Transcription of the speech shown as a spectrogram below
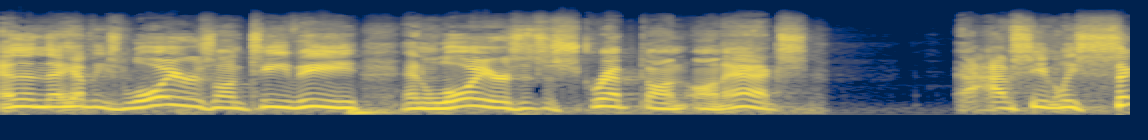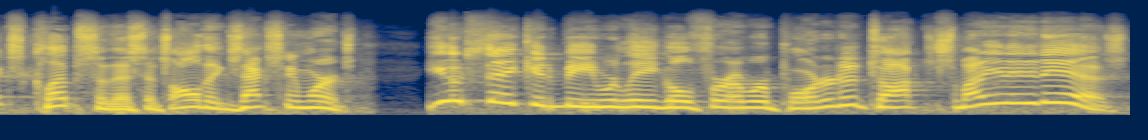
And then they have these lawyers on TV and lawyers, it's a script on, on X I've seen at least six clips of this. It's all the exact same words. You'd think it'd be illegal for a reporter to talk to somebody, and it is.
